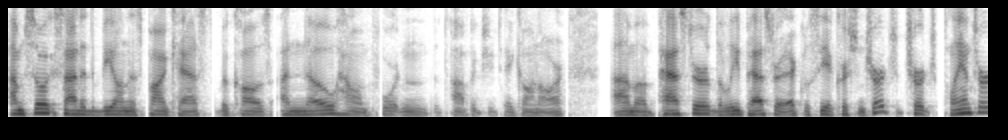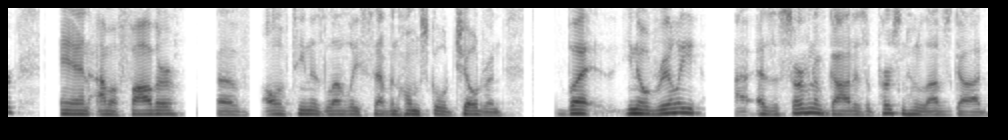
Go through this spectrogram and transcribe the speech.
I'm so excited to be on this podcast because I know how important the topics you take on are. I'm a pastor, the lead pastor at Ecclesia Christian Church, a church planter, and I'm a father of all of Tina's lovely seven homeschooled children. But, you know, really, as a servant of God, as a person who loves God,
